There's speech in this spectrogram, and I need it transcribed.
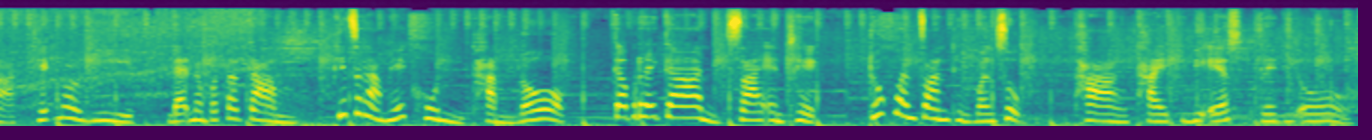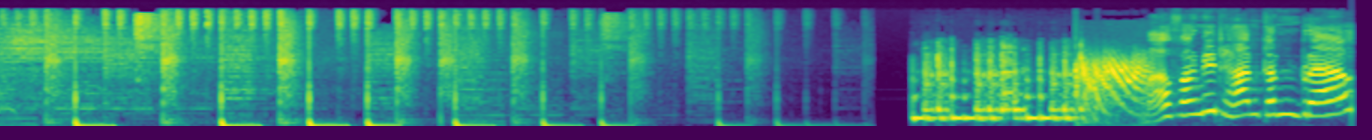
าสตร์ เทคโนโลยี และนวัตกรรมที่จะทำให้คุณทันโลก กับรายการ s c i e n t e c h ทุกวันจันทร์ถึงวันศุกร์ทางไทย PBS Radio ม กันแล้ว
